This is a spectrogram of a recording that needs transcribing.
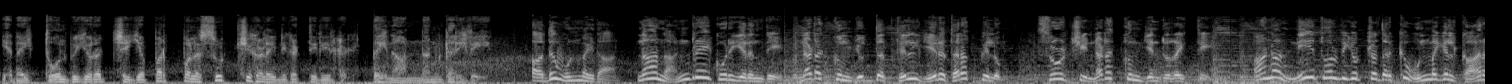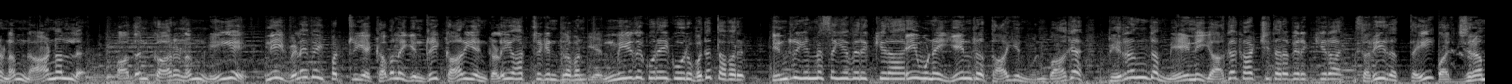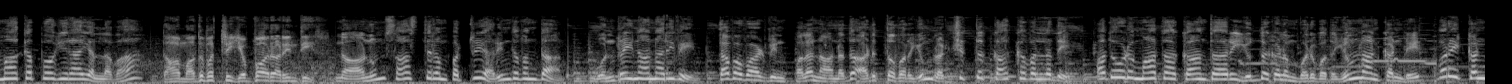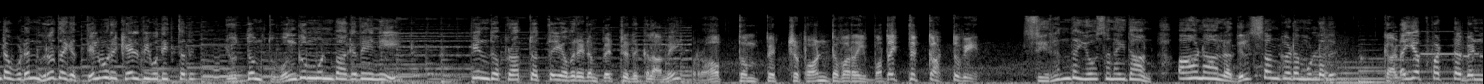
என்னை தோல்வியுறச் செய்ய பற்பல சூழ்ச்சிகளை நிகழ்த்தினீர்கள். இதை நான் நன்கறிவேன். அது உண்மைதான். நான் அன்றே கூறியிருந்தேன் நடக்கும் யுத்தத்தில் இரு தரப்பிலும் சூழ்ச்சி நடக்கும் என்றுரைத்தேன். ஆனால் நீ தோல்வியுற்றதற்கு உண்மையில் காரணம் நான் அல்ல அதன் காரணம் நீயே. நீ விளைவை பற்றிய கவலையின்றி காரியங்களை ஆற்றுகின்றவன். என் மீது குறை கூறுவது தவறு. இன்று என்ன செய்யவிருக்கிறாய்? நீ உன்னை ஈன்ற தாயின் முன்பாக பிறந்த மேனியாக காட்சி தரவிருக்கிறாய். சரீரத்தை வஜ்ரமாக்கப் போகிறாய் அல்லவா? தாம் அது பற்றி எவ்வாறு அறிந்தீர்? நானும் சாஸ்திரம் பற்றி அறிந்தவன்தான் ஒன்றை நான் அறிவேன். தவ வாழ்வின் பலனானது அடுத்தவரையும் ரட்சித்து காக்க வல்லதே அதோடு மாதா காந்தாரி யுத்தகளம் வருவதையும் நான் கண்டேன். அவரை கண்டவுடன் இருதயத்தில் ஒரு கேள்வி உதித்தது. யுத்தம் துவங்கும் முன்பாகவே நீ இந்த பிராப்தத்தை அவரிடம் பெற்றிருக்கலாமே? பிராப்தம் பெற்ற பாண்டவரை வதைத்துக் காட்டுவேன். சிறந்த யோசனைதான். ஆனால் அதில் சங்கடம் உள்ளது. கடையப்பட்ட வெண்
